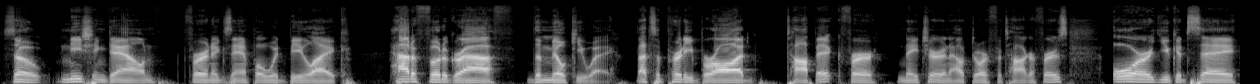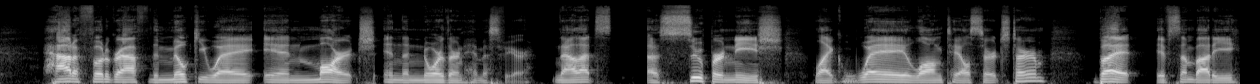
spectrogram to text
So niching down for an example, would be like how to photograph the Milky Way. That's a pretty broad topic for nature and outdoor photographers. Or you could say how to photograph the Milky Way in March in the Northern Hemisphere. Now, that's a super niche, like mm-hmm. way long tail search term. But if somebody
